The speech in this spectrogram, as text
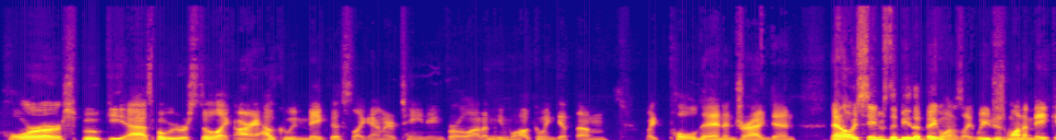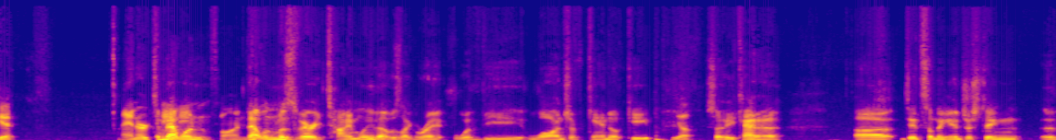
horror spooky ass, but we were still like, all right, how can we make this like entertaining for a lot of people? Mhm. How can we get them like pulled in and dragged in? That always seems to be the big ones. Like we just want to make it entertaining, That one- fun. that one was very timely that was like right with the launch of candlekeep yep. so he kind of uh did something interesting uh,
